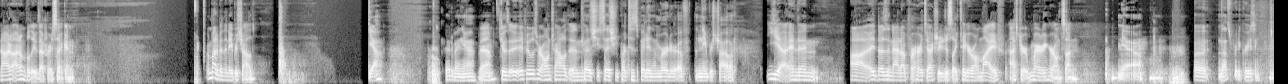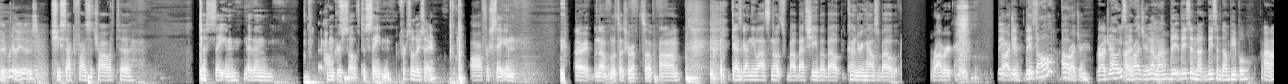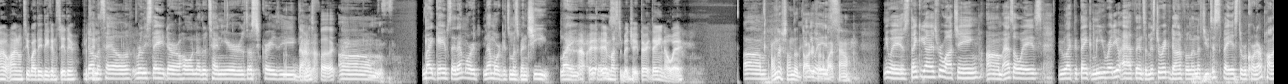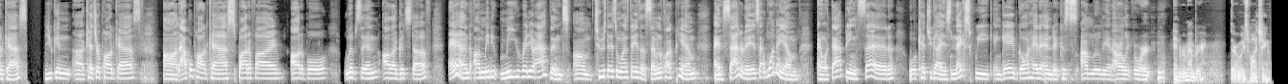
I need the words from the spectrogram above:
No, I don't, I don't believe that for a second. It might have been the neighbor's child. Yeah. Could have been, yeah. Yeah, because if it was her own child and Because she says she participated in the murder of the neighbor's child. Yeah, and then uh, it doesn't add up for her to actually just like take her own life after murdering her own son. Yeah. But that's pretty crazy. It really is. She sacrificed a child to to Satan and then hung herself to Satan. For so they say. All for Satan. All right, no, let's actually wrap this up. Um, you guys got any last notes about Bathsheba, about Conjuring House, about Robert, They, Roger. They, The doll? Oh, Roger? Roger. Oh, you said uh, Roger. Never mind. They they send they send dumb people. I I don't, see why they, they couldn't stay there. for Dumb ten- as hell. Really stayed there a whole another ten years. That's crazy. Dumb as fuck. Um, like Gabe said, that mor- that mortgage must have been cheap. Like Uh, it, it must have been cheap. There, there ain't no way. Um. I wonder if some of the daughters are Anyways. alive now. Anyways, thank you guys for watching. Um, as always, we would like to thank Me Radio Athens and Mr. Rick Dunn for letting us use this space to record our podcast. You can uh, catch our podcast on Apple Podcasts, Spotify, Audible, Libsyn, all that good stuff, and on Me, Me You Radio Athens um, Tuesdays and Wednesdays at 7 o'clock p.m. and Saturdays at 1 a.m. And with that being said, we'll catch you guys next week. And Gabe, go ahead and end it because I'm literally an hour late for work. And remember, they're always watching.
